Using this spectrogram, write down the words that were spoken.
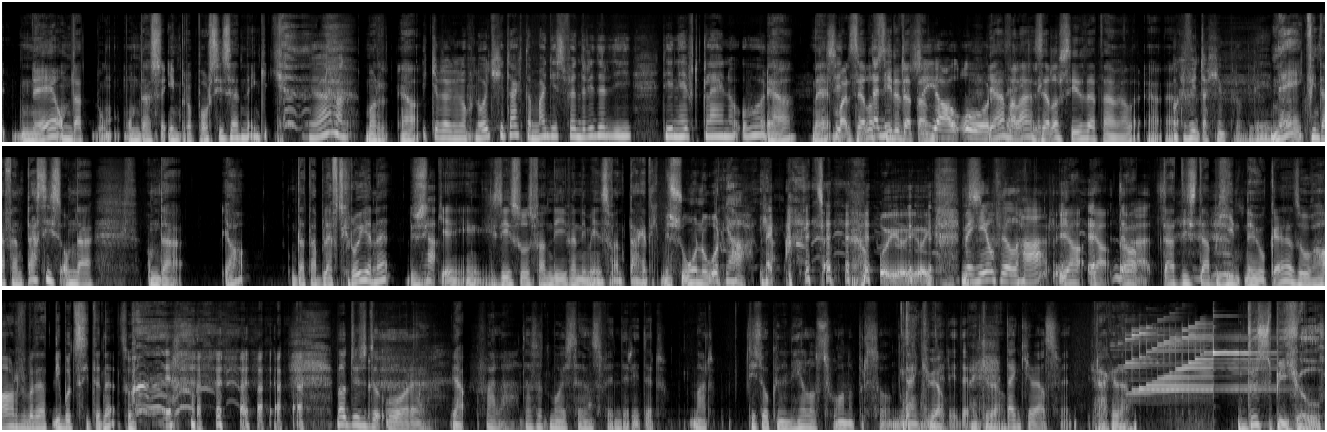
Nee, omdat, om- omdat ze in proportie zijn, denk ik. Ja, want Maar ja, ik heb dat nog nooit gedacht. Maar die Sven Ridder, die, die heeft kleine oren. ja nee, Dat zit- maar zit zelf dat zie je dat dan. jouw oren Ja, voilà, eigenlijk? zelf zie je dat dan wel. Ja, ja. Maar je vindt dat geen probleem. Nee, ik vind dat fantastisch, omdat, omdat, ja, omdat dat blijft groeien. Hè. Dus Ja. ik, eh, je ziet soms van die, van die mensen van 80 met zo'n oor. Ja, ja. oei, oei, oei. Met Dus- heel veel haar. ja, ja, ja, dat, is, dat begint nu ook. Hè. Zo haar waar dat niet moet zitten. Hè. Zo. Maar dus de oren. Ja. Voilà, dat is het mooiste aan Sven de Ridder. Maar het is ook een hele schone persoon. Dankjewel, Sven de Ridder. dankjewel. Dankjewel, Sven. Graag gedaan. De Spiegel.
